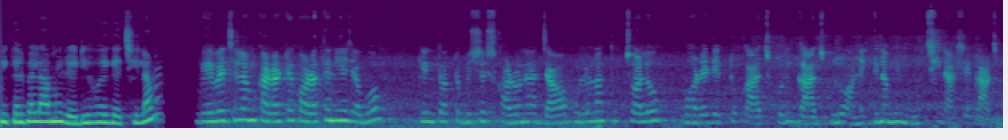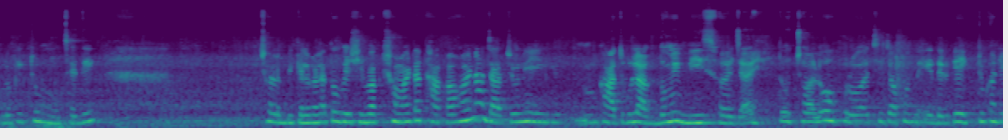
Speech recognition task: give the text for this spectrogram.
বিকেলবেলা আমি রেডি হয়ে গেছিলাম। ভেবেছিলাম কারাটে করাতে নিয়ে যাব, কিন্তু একটা বিশেষ কারণে আর যাওয়া হলো না। তো চলো, ঘরের একটু কাজ করি। গাছগুলো অনেকদিন আমি মুছি না, সে গাছগুলোকে একটু মুছে দিই। চলো বিকেলবেলা তো বেশিরভাগ সময়টা থাকা হয় না, যার জন্য এই কাজগুলো একদমই মিস হয়ে যায়। তো চলো রয়েছি যখন এদেরকে একটুখানি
